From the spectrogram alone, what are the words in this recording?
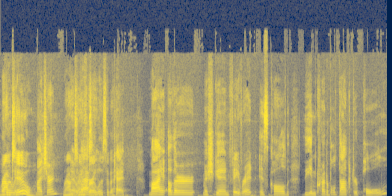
Round Wait, wait, two. My turn. Round Yeah, two for. Elizabeth. Okay. My other Michigan favorite is called The Incredible Dr. Pol.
